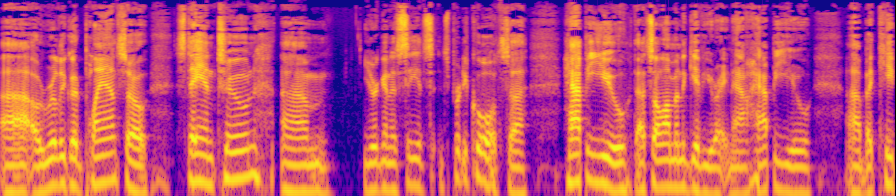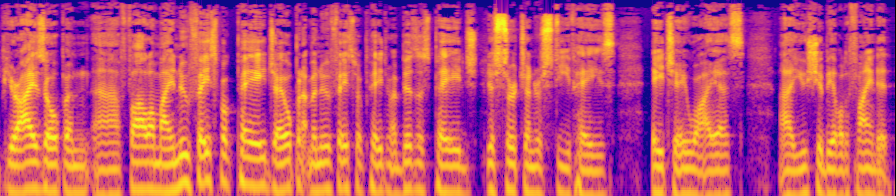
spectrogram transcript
uh, a really good plan. So stay in tune. Um, you're going to see it's it's pretty cool. It's uh, happy you. That's all I'm going to give you right now. Happy you. Uh, but keep your eyes open. Uh, follow my new Facebook page. I open up my new Facebook page, my business page. Just search under Steve Hays, H A Y S. Uh, you should be able to find it.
